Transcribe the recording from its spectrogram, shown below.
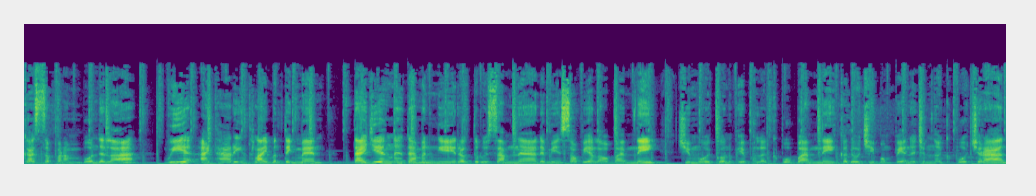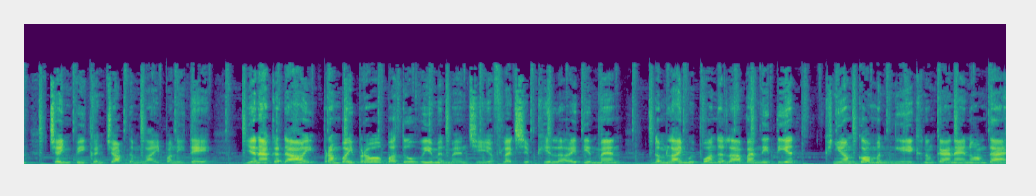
899ដុល្លារវាអាចថារៀងថ្លៃបន្តិចមែនតែយើងនៅតែមិនងាយរកទូរស័ព្ទណាដែលមាន software ល្អបែបនេះជាមួយគុណភាពផលិតខ្ពស់បែបនេះក៏ដូចជាបំពេញនៅចំណុចខ្ពស់ច្រើនចេញពីកញ្ចប់តម្លៃប៉ុណ្នេះទេយ៉ាងណាក៏ដោយ8 Pro បើទោះវាមិនមែនជា flagship killer អីទៀតមែនតម្លៃ1000ដុល្លារបែបនេះទៀតខ្ញុំក៏មិនងាយក្នុងការណែនាំដែរ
